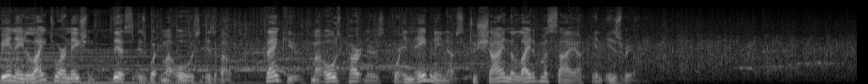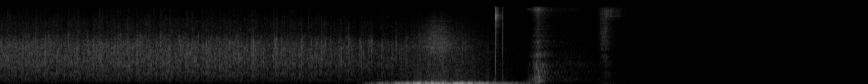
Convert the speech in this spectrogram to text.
Being a light to our nation, this is what Ma'oz is about. Thank you, Ma'oz partners, for enabling us to shine the light of Messiah in Israel.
